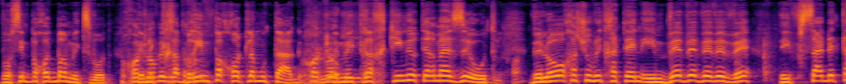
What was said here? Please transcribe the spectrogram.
ועושים פחות בר מצוות פחות לא ומתחברים בגלל- פחות למותג פחות לא ומתרחקים יותר מהזהות נכון. ולא חשוב להתחתן עם ו ו ו ו ו והפסדת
